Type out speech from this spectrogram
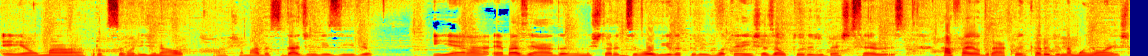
É uma produção original né, chamada Cidade Invisível e ela é baseada em uma história desenvolvida pelos roteiristas e autores de best-sellers Rafael Drácula e Carolina Munhoz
